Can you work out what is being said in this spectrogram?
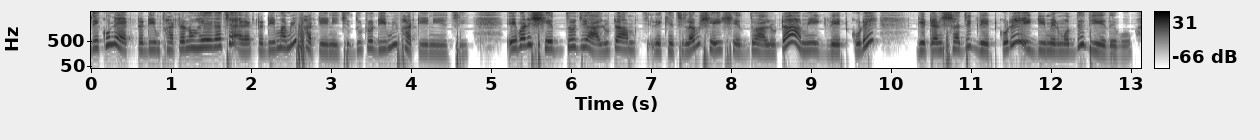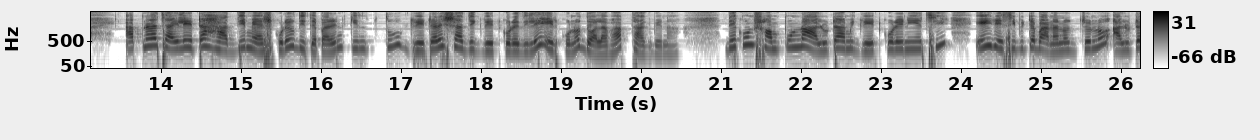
দেখুন, একটা ডিম ফাটানো হয়ে গেছে আর একটা ডিম আমি ফাটিয়ে নিয়েছি। দুটো ডিমই ফাটিয়ে নিয়েছি। এবারে সেদ্ধ যে আলুটা আম- রেখেছিলাম, সেই সেদ্ধ আলুটা আমি গ্রেট করে, গ্রেটারের সাহায্যে গ্রেট করে এই ডিমের মধ্যে দিয়ে দেব। আপনারা চাইলে এটা হাত দিয়ে ম্যাশ করেও দিতে পারেন, কিন্তু গ্রেটারের সাহায্যে গ্রেট করে দিলে এর কোনো দলাভাব থাকবে না। দেখুন, সম্পূর্ণ আলুটা আমি গ্রেট করে নিয়েছি। এই রেসিপিটা বানানোর জন্য আলুটা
